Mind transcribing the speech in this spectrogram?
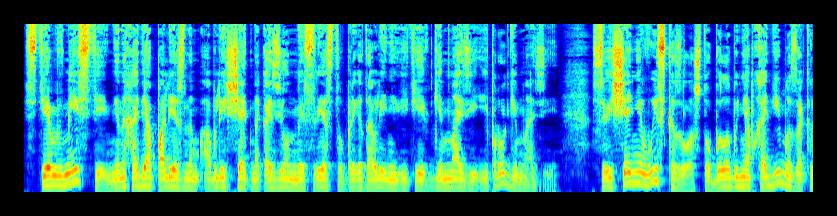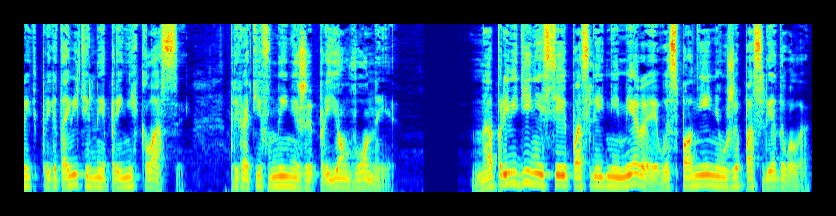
С тем вместе, не находя полезным облегчать на казенные средства приготовления детей в гимназии и прогимназии, совещание высказало, что было бы необходимо закрыть приготовительные при них классы, прекратив ныне же прием вонные. На приведение сей последней меры в исполнение уже последовало,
